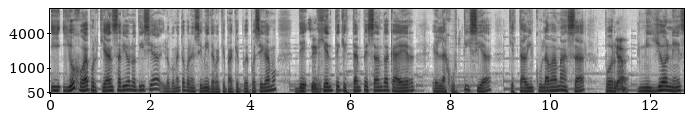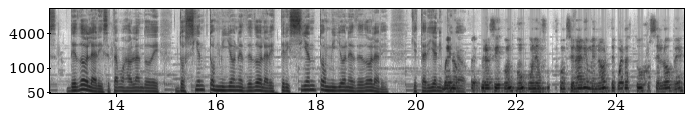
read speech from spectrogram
y, y ojo, ¿ah? porque han salido noticias, y lo comento por encimita, porque para que después sigamos, de gente que está empezando a caer en la justicia, que está vinculada a Massa, por millones de dólares. Estamos hablando de 200 millones de dólares, 300 millones de dólares que estarían implicados. Bueno, pero si un, un, funcionario menor, ¿te acuerdas tú, José López?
